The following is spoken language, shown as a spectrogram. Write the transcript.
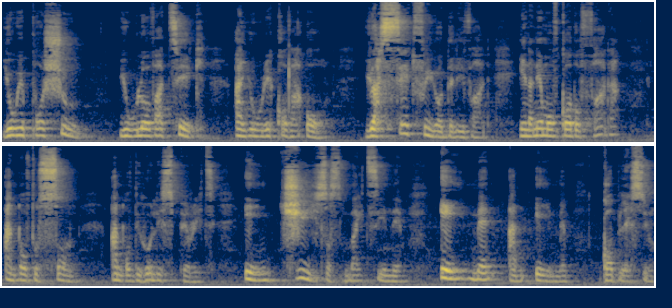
You will pursue. You will overtake. And you will recover all. You are set free You are delivered. In the name of God the Father and of the Son and of the Holy Spirit. In Jesus' mighty name. Amen and amen. God bless you.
